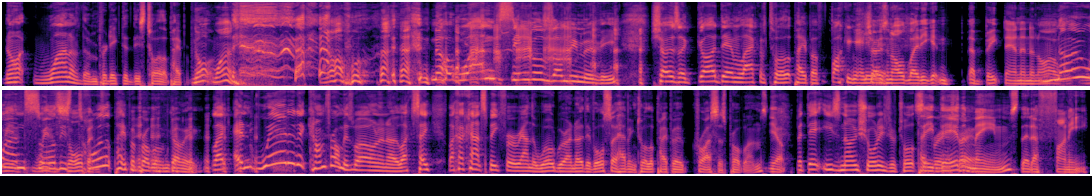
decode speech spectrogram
Not one of them predicted this toilet paper problem. Not one. Not one single zombie movie shows a goddamn lack of toilet paper fucking anywhere. Shows an old lady getting a beat down in an aisle. no with- one with saw this sorbent. toilet paper problem coming. like, and where did it come from as well? I want to know. Like, say, like I can't speak for around the world where I know they're also having toilet paper crisis problems. Yep. but there is no shortage of toilet See, paper. in they're the memes that are funny.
